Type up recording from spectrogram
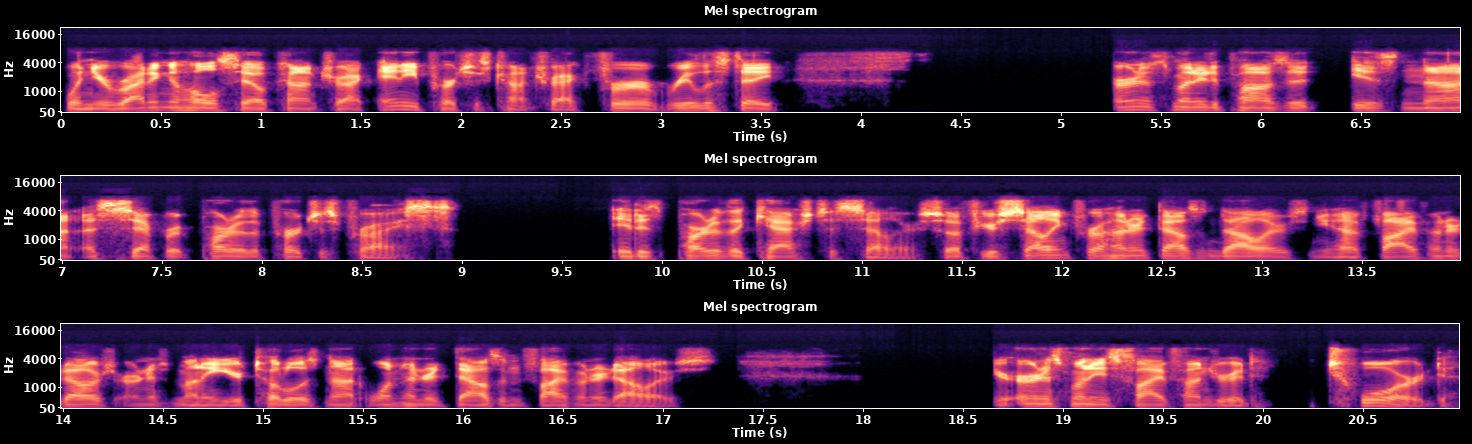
when you're writing a wholesale contract, any purchase contract for real estate, earnest money deposit is not a separate part of the purchase price. It is part of the cash to seller. So if you're selling for $100,000 and you have $500 earnest money, your total is not $100,500. Your earnest money is 500 toward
